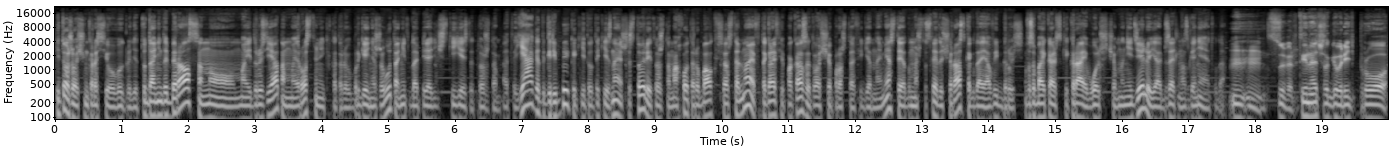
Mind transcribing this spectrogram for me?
и тоже очень красиво выглядит. Туда не добирался, но мои друзья, там, мои родственники, родственники, которые в Бургене живут, они туда периодически ездят тоже там. Это ягоды, грибы, какие-то вот такие, знаешь, истории, тоже там охота, рыбалка, все остальное. Фотографии показывают вообще просто офигенное место. Я думаю, что в следующий раз, когда я выберусь в Забайкальский край больше, чем на неделю, я обязательно сгоняю туда. Угу, супер. Ты начал говорить про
